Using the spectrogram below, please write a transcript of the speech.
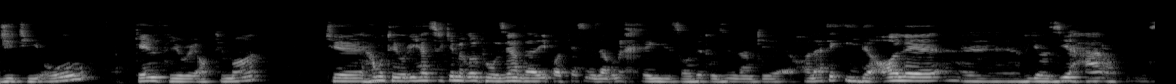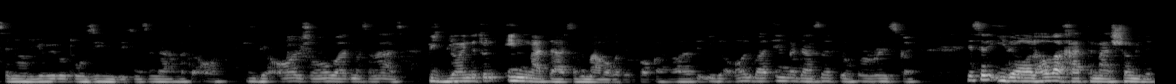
GTO Game Theory Optimal. که همون تئوری هست که مقدار توضیح هم در این پادکست به زبان خیلی ساده توضیح دادم که حالت ایدئال ریاضی هر سناریویی رو توضیح میده که مثلا در حالت ایدئال شما باید مثلا از big blind تون اینقدر درصد مواقع دفاع کنید. حالت ایدئال باید اینقدر درصد flop رو raise کنید. یه سری ایدئال ها و خط مشی میده.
